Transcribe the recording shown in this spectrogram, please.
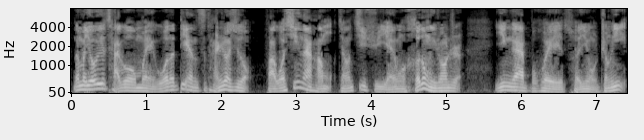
那么由于采购美国的电磁弹射系统，法国新一代航母将继续沿用核动力装置，应该不会存有争议。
